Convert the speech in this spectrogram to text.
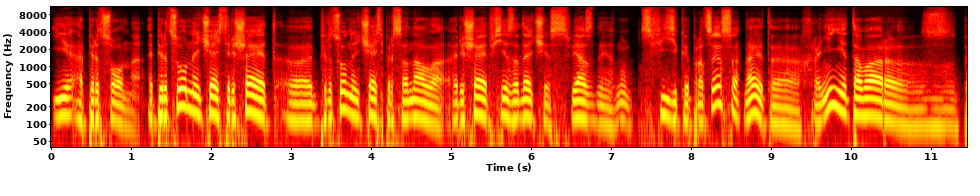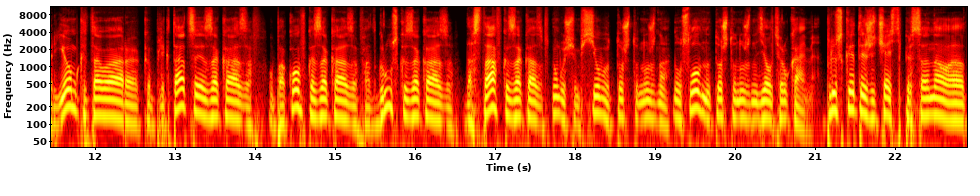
и операционная. Операционная часть решает, э, операционная часть персонала решает все задачи, связанные ну, с физикой процесса. Да, это хранение товара, приемка товара, комплектация заказов, упаковка заказов, отгрузка заказов, доставка заказов. Ну, в общем, все то, что нужно, ну, условно, то, что нужно делать руками. Плюс к этой же части персонала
